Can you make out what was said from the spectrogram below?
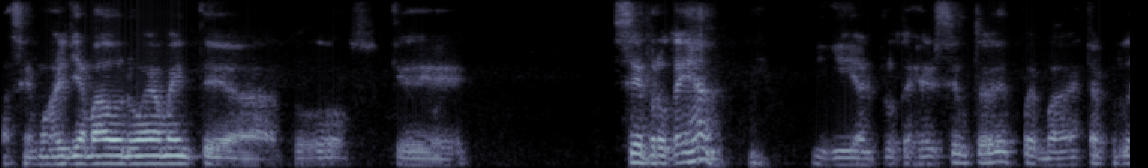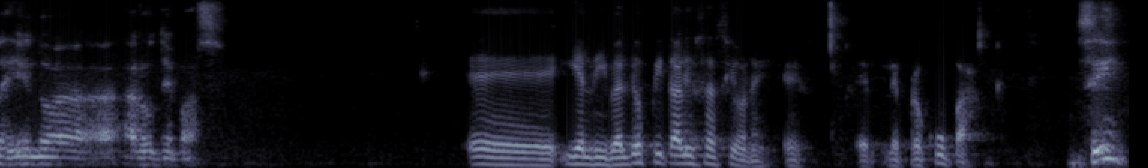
hacemos el llamado nuevamente a todos que se protejan y al protegerse ustedes, pues van a estar protegiendo a, los demás. Eh, ¿Y el nivel de hospitalizaciones eh, le preocupa? Sí,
